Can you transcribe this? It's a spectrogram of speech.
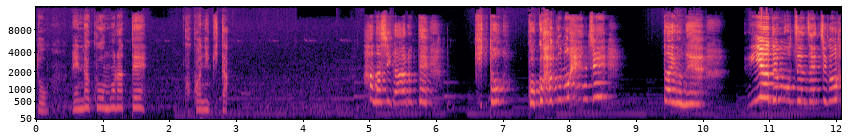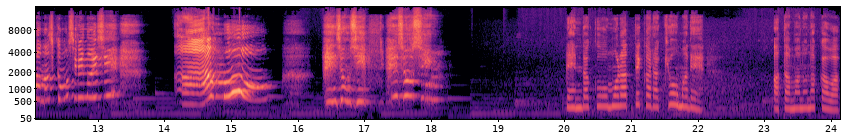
と連絡をもらってここに来た。話があるってきっと告白の返事？だよね。いやでも全然違う話かもしれないし。ああもう。平常心。平常心。連絡をもらってから今日まで頭の中は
